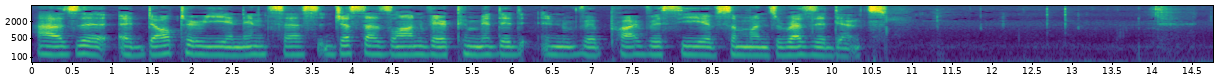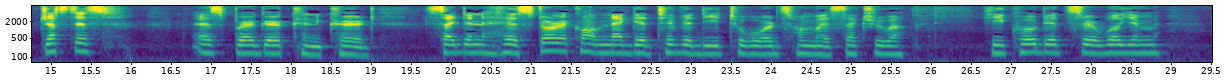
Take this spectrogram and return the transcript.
as adultery and incest, just as long they're committed in the privacy of someone's residence. Justice Burger concurred, citing historical negativity towards homosexuality. He quoted Sir William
